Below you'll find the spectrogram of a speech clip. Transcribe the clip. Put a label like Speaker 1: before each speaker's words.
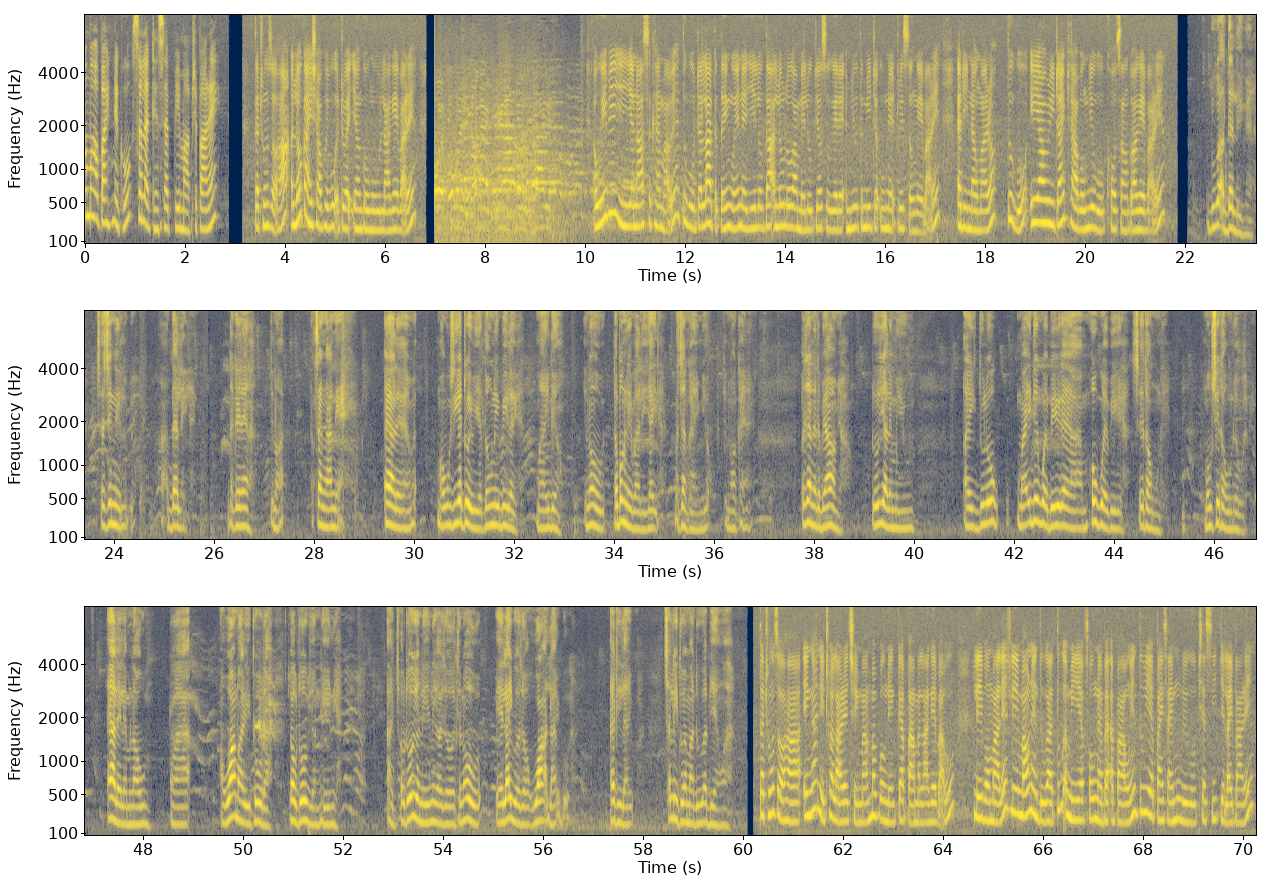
Speaker 1: ဆောင်းမအပိုင်းနှစ်ကိုဆက်လက်တင်ဆက်ပေးမှာဖြစ်ပါတယ်။
Speaker 2: တထွန်းစောဟာအလုတ်ကင်ရှာဖွေဖို့အတွက်ရန်ကုန်ကိုလာခဲ့ပါတယ်။အဝေးပြေးရင်ရနာစခန်းမှာပဲသူ့ကိုတလတသိန်းငွေနဲ့ရေလုံသားအလုပ်လုပ်ရမယ်လို့ပြောဆိုခဲ့တဲ့အမျိုးသမီးတဦးနဲ့တွေ့ဆုံခဲ့ပါတယ်။အဲ့ဒီနောက်မှာတော့သူ့ကို AR တိုင်းဖြာပုံမျိုးကိုခေါ်ဆောင်သွားခဲ့ပါတယ်။
Speaker 3: သူကအသက်လိမ်ခဲ့လားချက်ချင်းနေလို့ပြောအသက်လိမ်လိုက်တကယ်တမ်းလားကျွန်တော်အဆက်ငါးနှစ် အဲ့ရလေမဟုတ်ကြီးရတွေ့ပြီးသုံးလေးပေးလိုက်မိုင်းတင်ကျွန်တော်တပုတ်နေပါလေရိုက်တယ်ပတ်စံခံပြီးတော့ကျွန်တော်ခံပတ်စံလည်းတပြားမှမရတို့ကြီးကလည်းမယူအဲသူတို့မိုင်းတင်ွယ်ပေးခဲ့ရမဟုတ်ွယ်ပေးခဲ့ရှစ်ထောင်ဘူးလေမဟုတ်ရှစ်ထောင်ဘူးလေဝယ်ပြီးအဲ့ရလေလည်းမလောက်ဘူးဟိုအဝမာတွေထိုးတာကြောက်ထိုးပြီးတော့နေနေအဲကြောက်ထိုးပြီးနေနေတော့ကျွန်တော်ပြဲလိုက်ပြီးတော့ဝါလိုက်ပို့အဲ့ဒီလိုက် ချက်လီသွဲမှာသူကပြန်သွား
Speaker 2: တထွန်းစောဟာအိမ်ကနေထွက်လာတဲ့ချိန်မှာမှတ်ပုံတင်ကပ်ပါမလာခဲ့ပါဘူး။လှေပေါ်မှာလည်းလှေမောင်းနေသူကသူ့အမေရဲ့ဖုန်းနံပါတ်အပါအဝင်သူ့ရဲ့ပိုင်ဆိုင်မှုတွေကိုဖျက်ဆီးပစ်လိုက်ပါတယ်။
